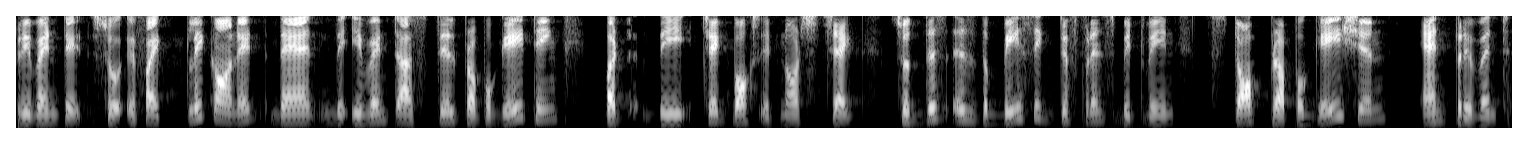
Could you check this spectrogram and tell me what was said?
prevented. So if I click on it, then the event are still propagating, but the checkbox is not checked. So this is the basic difference between stop propagation and prevent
